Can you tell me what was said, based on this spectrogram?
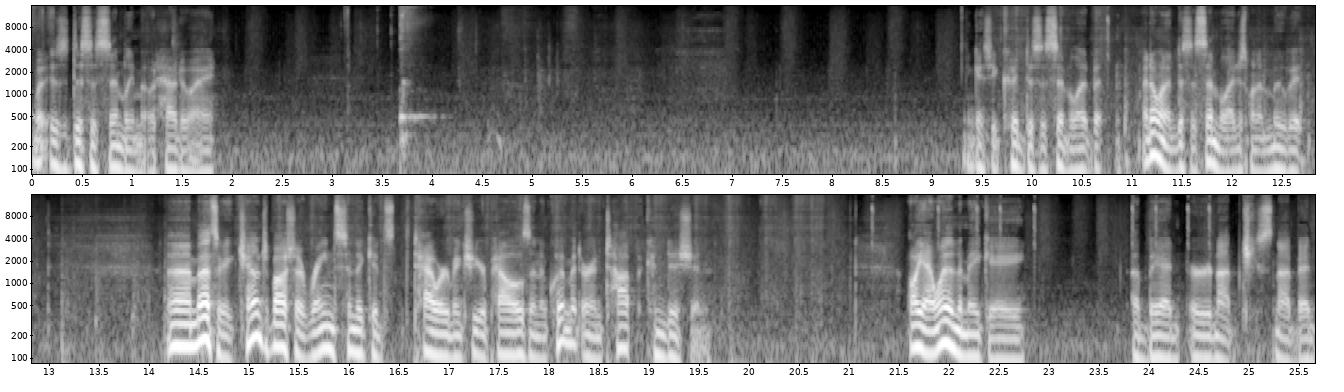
What is disassembly mode? How do I... I guess you could disassemble it, but I don't want to disassemble, I just want to move it. Um, but that's okay. Challenge boss at Rayne Syndicate's tower. Make sure your pals and equipment are in top condition. Oh yeah, I wanted to make a a bed, or not, jeez, not bed,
